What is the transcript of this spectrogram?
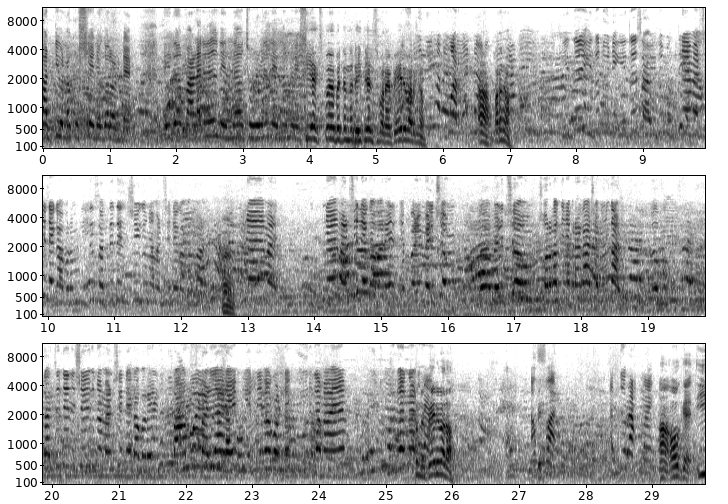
കട്ടിയുള്ള കുഷ്യനുകളുണ്ട്. ഇത് മണലിൽ നിന്ന് ചൂടിൽ നിന്നും ഈ എക്സ്പോയെ പറ്റുന്ന ഡീറ്റെയിൽസ് പറയാം. പേര് പറഞ്ഞോ? ആ പറഞ്ഞോ. ഇത് ഇത് തുണി ഇത് സ- ഇത് മുക്തിയായ മനുഷ്യന്റെ കവറും ഇത് സത്യത്തെ മനുഷ്യന്റെ കവറുമാണ്. ആ. മുക്തിയായ മ- മുക്തിയായ മനുഷ്യന്റെ കവറിൽ എപ്പോഴും വെളിച്ചം ഏ, വെളിച്ചവും സ്വർഗത്തിന്റെ പ്രകാശം എന്താണ് സത്യത്തെ നിശ്ചയിക്കുന്ന മനുഷ്യന്റെ കവറിൽ പാമ്പും പഴുതാരയും എന്നിവ കൊണ്ട് ക്രൂരമായ മൃഗങ്ങൾ പേര് പറ. അഫ്വാൻ. അബ്ദുറഹ്മാൻ. ആ ഓക്കെ. ഈ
